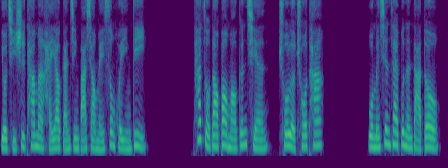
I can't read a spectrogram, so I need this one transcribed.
尤其是他们还要赶紧把小梅送回营地。他走到豹毛跟前，戳了戳他。我们现在不能打斗。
